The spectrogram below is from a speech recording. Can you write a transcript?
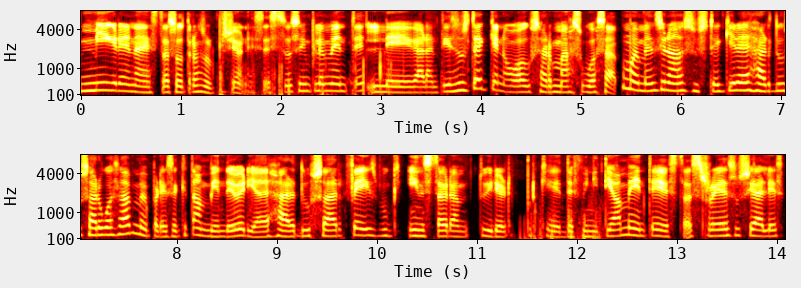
migren a estas otras opciones. Esto simplemente le garantiza a usted que no va a usar más WhatsApp. Como he mencionado, si usted quiere dejar de usar WhatsApp, me parece que también debería dejar de usar Facebook, Instagram, Twitter, porque definitivamente estas redes sociales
